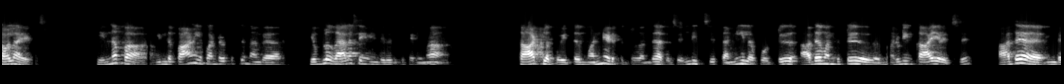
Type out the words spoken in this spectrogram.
கவலை ஆயிடுச்சு என்னப்பா இந்த பானையை பண்றதுக்கு நாங்க எவ்வளவு வேலை செய்ய வேண்டியது இருக்கு தெரியுமா? காட்டுல போயிட்டு மண் எடுத்துட்டு வந்து அதை செல்லிச்சு தண்ணியில போட்டு அதை வந்துட்டு மறுபடியும் காய வச்சு அதை இந்த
